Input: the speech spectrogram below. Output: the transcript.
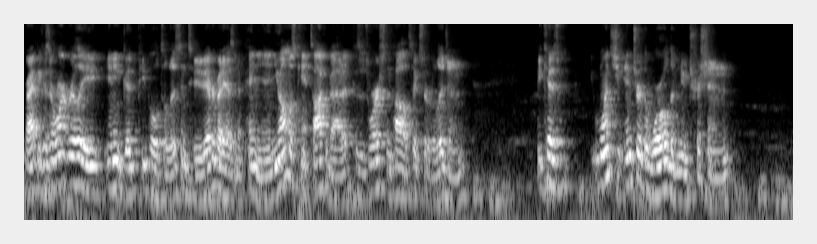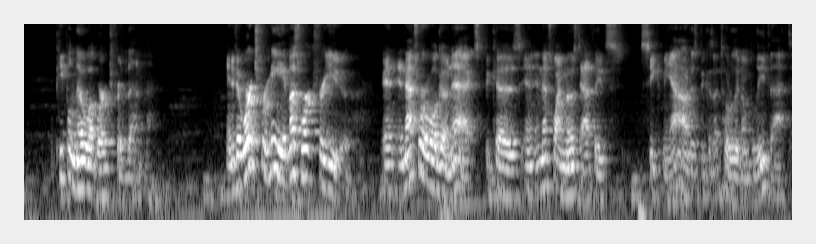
right? Because there weren't really any good people to listen to. Everybody has an opinion, and you almost can't talk about it because it's worse than politics or religion. Because once you enter the world of nutrition, people know what worked for them. And if it worked for me, it must work for you. And, and that's where we'll go next because, and, and that's why most athletes seek me out, is because I totally don't believe that.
